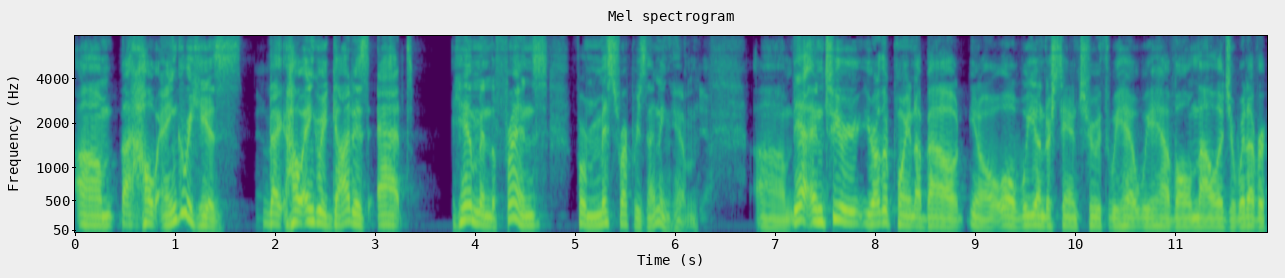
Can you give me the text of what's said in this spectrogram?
um, how angry he is, that how angry God is at him and the friends for misrepresenting him. Um, yeah, and to your, your other point about you know, well, we understand truth, we have we have all knowledge or whatever.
